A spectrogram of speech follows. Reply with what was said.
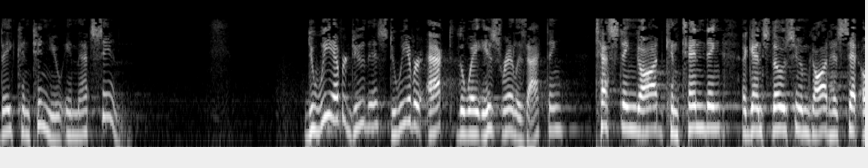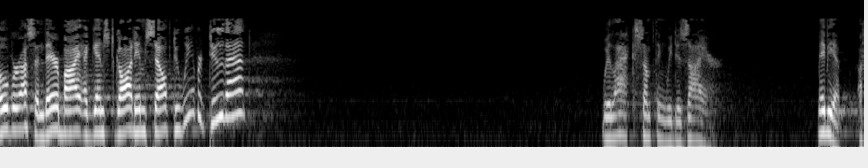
they continue in that sin. Do we ever do this? Do we ever act the way Israel is acting? Testing God, contending against those whom God has set over us, and thereby against God Himself. Do we ever do that? We lack something we desire. Maybe a, a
